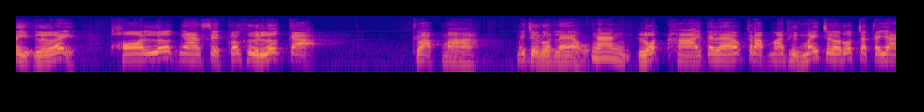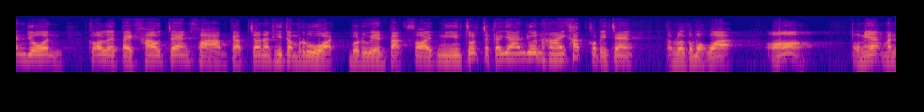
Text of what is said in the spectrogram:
ติเลย พอเลิกงานเสร็จก็คือเลิกกะ กลับมาไม่เจอรถแล้ว นั่น รถหายไปแล้วกลับมาถึงไม่เจอรถจักรยานยนต์ ก็เลยไปเข้าแจ้งความกับเจ้าหน้าที่ตำรวจ บริเวณปากซอยมีรถจักรยานยนต์หายครับก็ไปแจ้งตำรวจก็บอกว่าอ๋อตรงเนี้ยมัน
